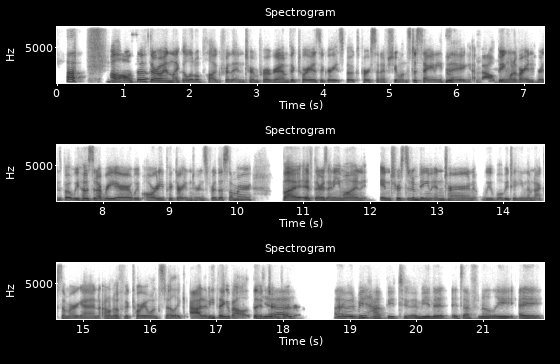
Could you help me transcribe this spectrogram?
I'll also throw in like a little plug for the intern program. Victoria is a great spokesperson if she wants to say anything about being one of our interns. But we host it every year. We've already picked our interns for the summer. But if there's anyone interested in being an intern, we will be taking them next summer again. I don't know if Victoria wants to like add anything about the intern program. I would be happy to. I mean, it it definitely I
